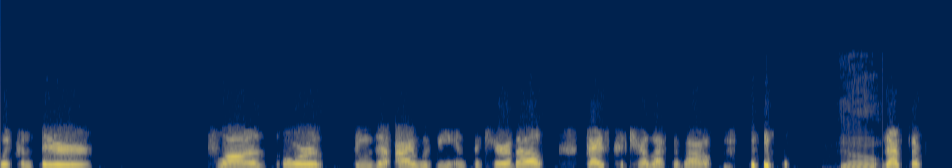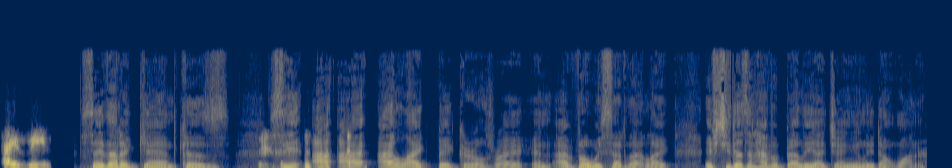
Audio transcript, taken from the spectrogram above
would consider flaws or things that I would be insecure about, guys could care less about. Yo, That's surprising. say that again, because see, I, I I like big girls, right? And I've always said that. Like, if she doesn't have a belly, I genuinely don't want her.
